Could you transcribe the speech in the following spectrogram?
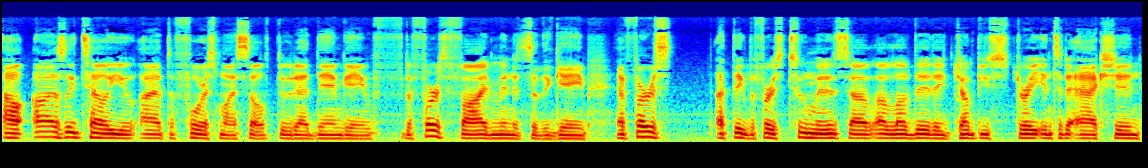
I'll honestly tell you, I had to force myself through that damn game. The first five minutes of the game, at first, I think the first two minutes I, I loved it. They jump you straight into the action.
